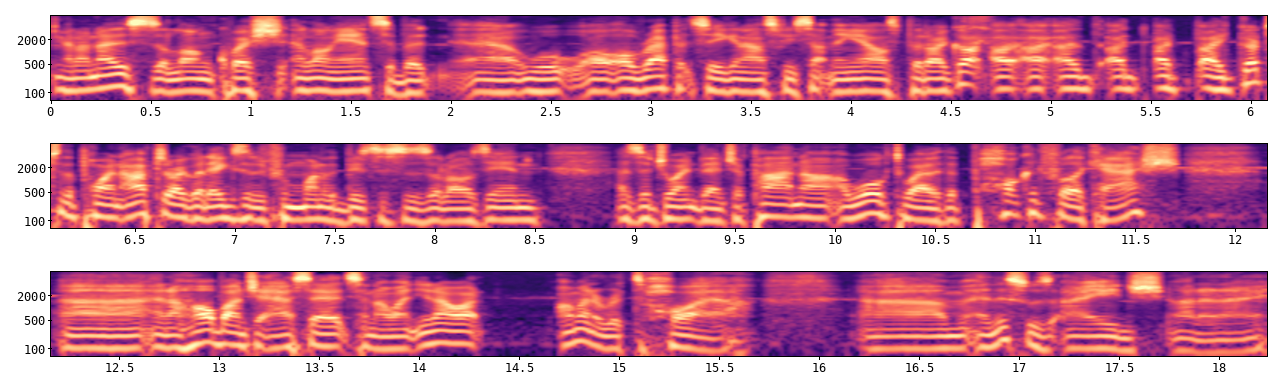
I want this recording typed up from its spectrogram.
And I know this is a long question, a long answer, but uh, we'll, I'll, wrap it so you can ask me something else. But I got, I, I, I, I, got to the point after I got exited from one of the businesses that I was in as a joint venture partner. I walked away with a pocket full of cash uh, and a whole bunch of assets, and I went, you know what? I'm going to retire. Um, and this was age, I don't know,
